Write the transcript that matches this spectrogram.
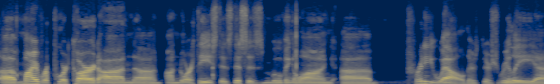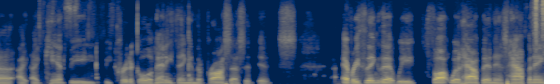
uh, my report card on uh, on Northeast is this is moving along uh, pretty well. There's there's really uh, I, I can't be be critical of anything in the process. It, it's everything that we thought would happen is happening.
